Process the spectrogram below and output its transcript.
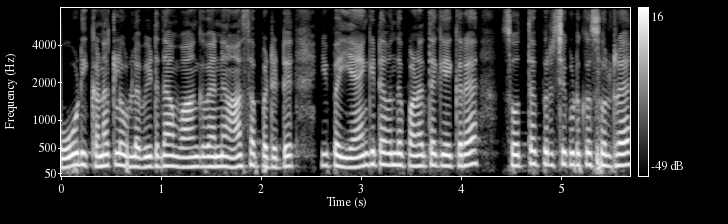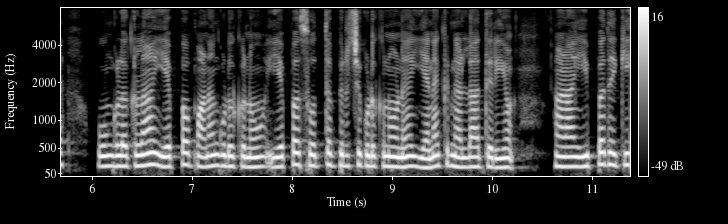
கோடி கணக்கில் உள்ள வீடு தான் வாங்குவேன்னு ஆசைப்பட்டுட்டு இப்போ என்கிட்ட வந்து பணத்தை கேட்குற சொத்தை பிரித்து கொடுக்க சொல்கிற உங்களுக்கெல்லாம் எப்போ பணம் கொடுக்கணும் எப்போ சொத்தை பிரித்து கொடுக்கணும்னு எனக்கு நல்லா தெரியும். ஆனால் இப்போதைக்கு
